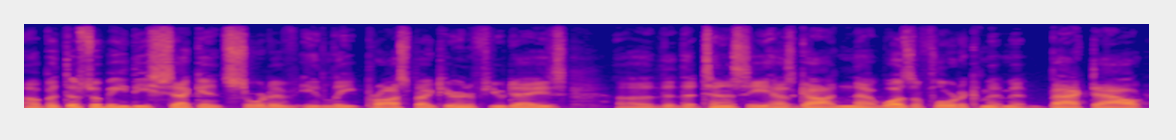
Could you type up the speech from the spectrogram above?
Uh, but this will be the second sort of elite prospect here in a few days uh, that, that, Tennessee has gotten. That was a Florida commitment, backed out,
